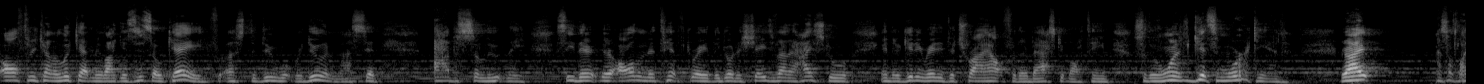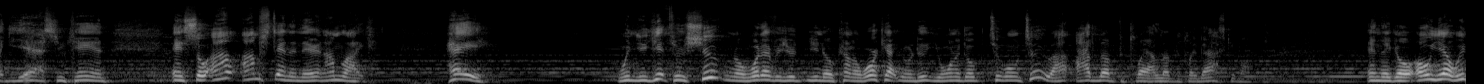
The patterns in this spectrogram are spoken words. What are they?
all three kind of look at me like, is this okay for us to do what we're doing? And I said, Absolutely. See, they're, they're all in the 10th grade. They go to Shades Valley High School and they're getting ready to try out for their basketball team. So they wanted to get some work in, right? And so I was like, yes, you can. And so I'm, I'm standing there and I'm like, hey, when you get through shooting or whatever you you know kind of workout you want to do, you want to go two on two. I, I'd love to play. I love to play basketball. And they go, oh yeah, we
